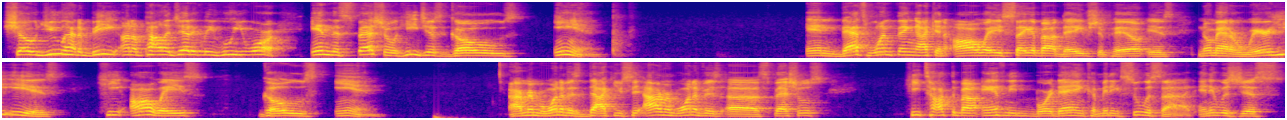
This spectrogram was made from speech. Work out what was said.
showed you how to be unapologetically who you are in the special he just goes in and that's one thing I can always say about Dave Chappelle is no matter where he is, he always goes in. I remember one of his docu I remember one of his uh specials. He talked about Anthony Bourdain committing suicide, and it was just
